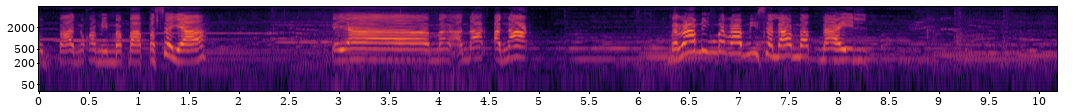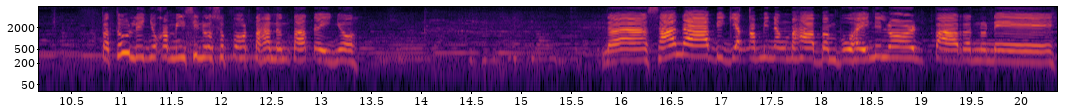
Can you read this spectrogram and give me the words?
kung paano kami mapapasaya. Kaya mga anak-anak, maraming maraming salamat dahil patuloy nyo kami sinusuportahan ng tatay nyo na sana bigyan kami ng mahabang buhay ni Lord para nun eh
